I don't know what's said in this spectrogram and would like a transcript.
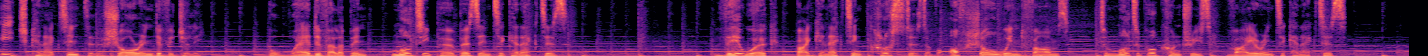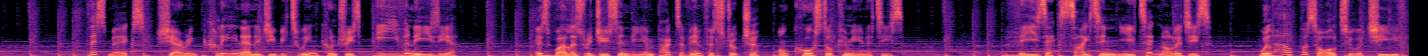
each connecting to the shore individually. But we're developing multi-purpose interconnectors. They work by connecting clusters of offshore wind farms to multiple countries via interconnectors. This makes sharing clean energy between countries even easier, as well as reducing the impact of infrastructure on coastal communities. These exciting new technologies will help us all to achieve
